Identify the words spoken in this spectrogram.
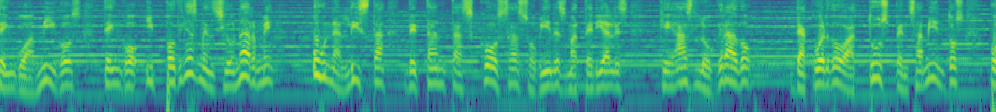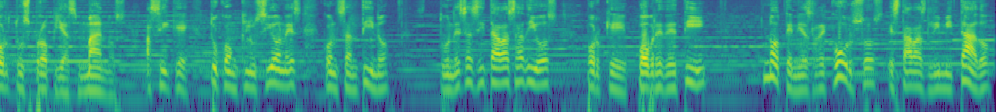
tengo amigos, tengo... y podrías mencionarme una lista de tantas cosas o bienes materiales que has logrado de acuerdo a tus pensamientos por tus propias manos. Así que tu conclusión es, Constantino, tú necesitabas a Dios porque, pobre de ti, no tenías recursos, estabas limitado,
